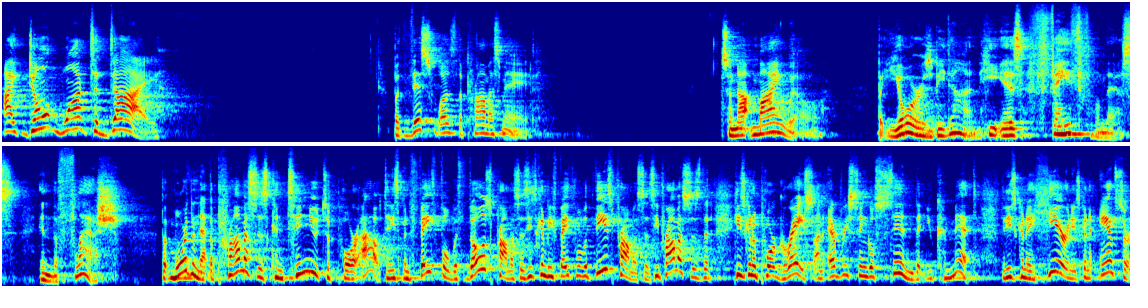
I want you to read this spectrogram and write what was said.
I don't want to die. But this was the promise made. So, not my will, but yours be done. He is faithfulness in the flesh but more than that, the promises continue to pour out. And he's been faithful with those promises. He's going to be faithful with these promises. He promises that he's going to pour grace on every single sin that you commit, that he's going to hear and he's going to answer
